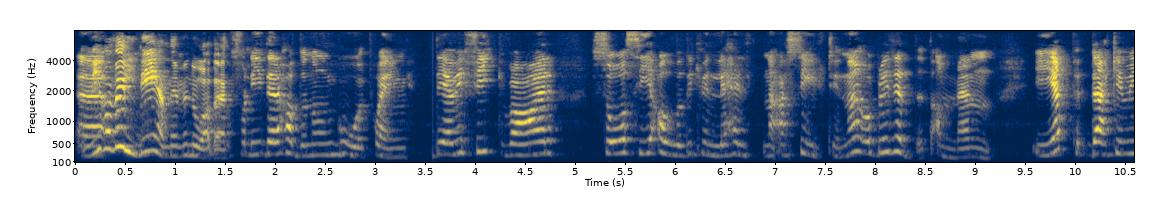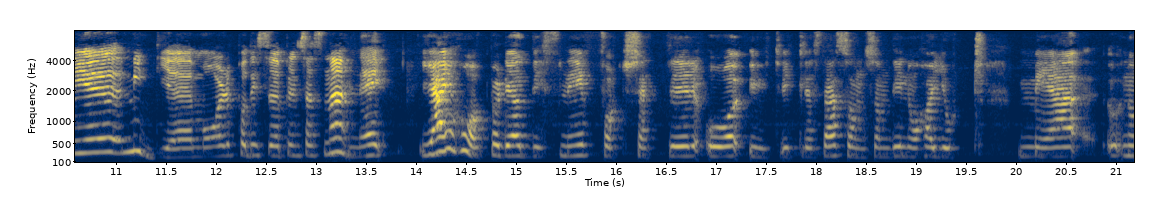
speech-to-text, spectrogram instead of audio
Vi var veldig enige med noe av det. Fordi dere hadde noen gode poeng. Det vi fikk, var så å si alle de kvinnelige heltene er syltynne og blir reddet av menn. Jepp. Det er ikke mye midjemål på disse prinsessene. Nei. Jeg håper det at Disney fortsetter å utvikle seg sånn som de nå har gjort med Nå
